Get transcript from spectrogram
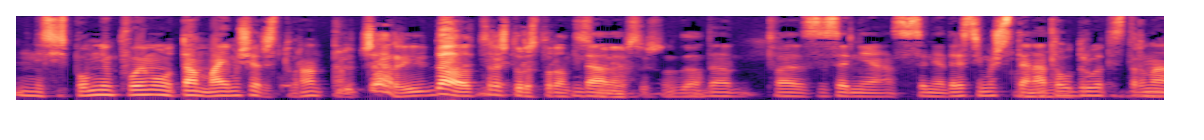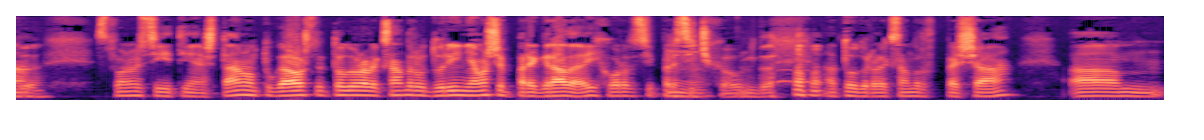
не си спомням какво е имало там. Май имаше ресторант там. Ключари, да, срещу ресторанта Да, да, да. всъщност, да. Да, това е съседния, съседния адрес. Имаше стената Мгм. от другата страна. Да. Спомням си и тия неща, но тогава още Тодор Александров дори нямаше преграда и хората си пресичаха от Да. а Тодор Александров пеша. Ам,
